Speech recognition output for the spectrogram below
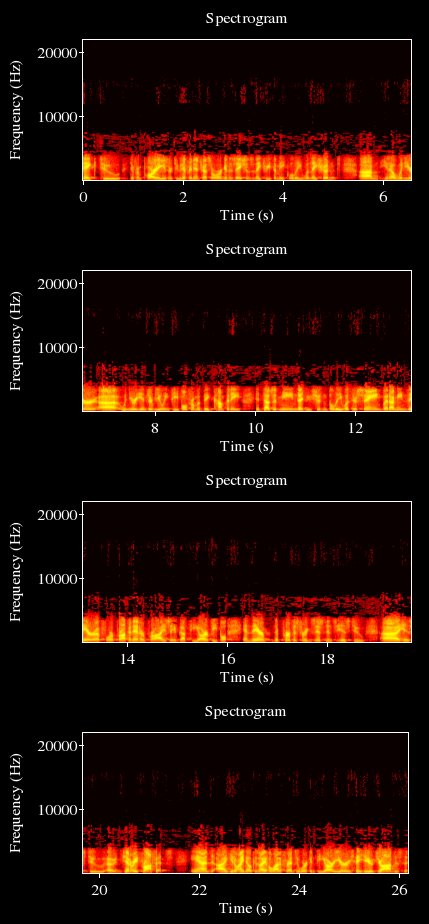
take two different parties or two different interests or organizations and they treat them equally when they shouldn't. Um, you know, when you're uh, when you're interviewing people from a big company, it doesn't mean that you shouldn't believe what they're saying. But I mean, they're a for-profit enterprise. They've got PR people, and their their purpose for existence is to uh, is to uh, generate profits. And I, you know, I know because I have a lot of friends who work in PR. Your your job is to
